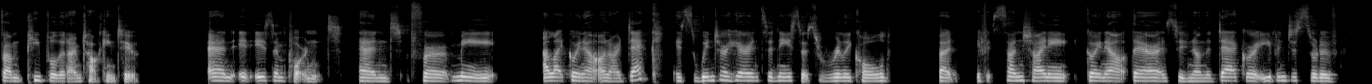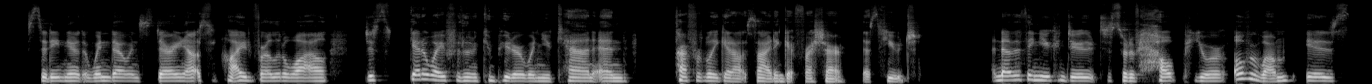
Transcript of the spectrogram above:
from people that I'm talking to. And it is important. And for me, I like going out on our deck. It's winter here in Sydney, so it's really cold. But if it's sunshiny, going out there and sitting on the deck, or even just sort of sitting near the window and staring outside for a little while, just get away from the computer when you can and preferably get outside and get fresh air. That's huge. Another thing you can do to sort of help your overwhelm is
